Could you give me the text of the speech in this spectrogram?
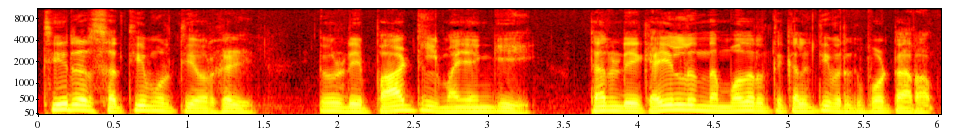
தீரர் சத்தியமூர்த்தி அவர்கள் இவருடைய பாட்டில் மயங்கி தன்னுடைய கையில் இருந்த மோதிரத்தை கழட்டி இவருக்கு போட்டாராம்.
